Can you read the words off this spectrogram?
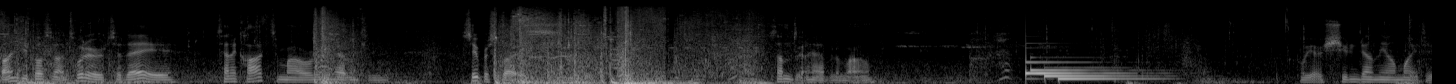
Bungie posted on Twitter today, 10 o'clock tomorrow. We're gonna be having some super spice. Something's gonna happen tomorrow. We are shooting down the Almighty.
